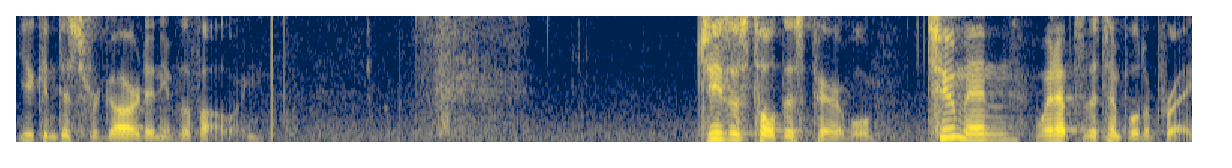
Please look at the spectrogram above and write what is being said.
You can disregard any of the following. Jesus told this parable. Two men went up to the temple to pray,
